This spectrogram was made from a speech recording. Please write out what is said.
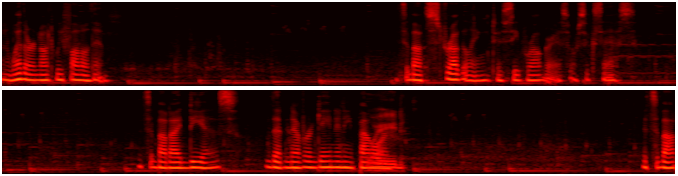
and whether or not we follow them. It's about struggling to see progress or success. It's about ideas that never gain any power. Wade. It's about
